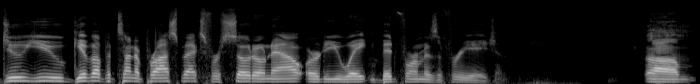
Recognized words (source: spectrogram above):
do you give up a ton of prospects for Soto now, or do you wait and bid for him as a free agent? um,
